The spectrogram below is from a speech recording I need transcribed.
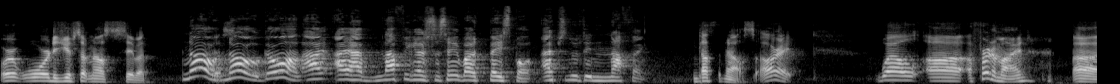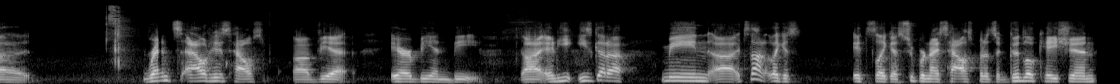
or or did you have something else to say about? No, Yes. no, go on. I, I have nothing else to say about baseball. Absolutely nothing. Nothing else. All right. Well, uh, a friend of mine uh, rents out his house uh, via Airbnb, uh, and he he's got a. I mean, uh, it's not like it's it's like a super nice house, but it's a good location.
